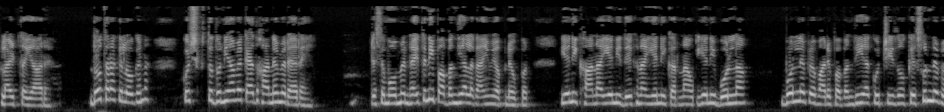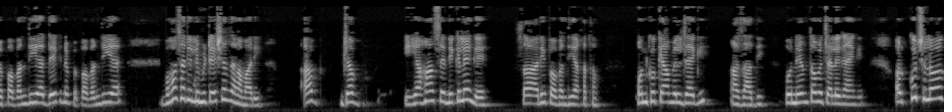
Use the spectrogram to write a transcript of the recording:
فلائٹ تیار ہے۔ دو طرح کے لوگ ہیں نا۔ کچھ تو دنیا میں قید خانے میں رہ رہے ہیں۔ جیسے مومن ہے، اتنی پابندیاں لگائی ہوئی اپنے اوپر۔ یہ نہیں کھانا، یہ نہیں دیکھنا، یہ نہیں کرنا، یہ نہیں بولنا۔ بولنے پہ ہماری پابندی ہے، کچھ چیزوں کے سننے پہ پابندی ہے، دیکھنے پہ پابندی ہے۔ بہت ساری لمیٹیشن ہے ہماری۔ اب جب یہاں سے نکلیں گے، ساری پابندیاں ختم۔ ان کو کیا مل جائے گی؟ آزادی۔ وہ نعمتوں میں چلے جائیں گے۔ اور کچھ لوگ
